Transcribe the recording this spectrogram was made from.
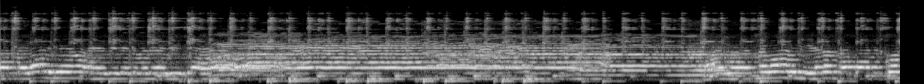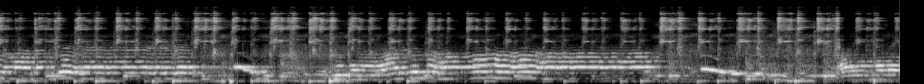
అన్నగారు ఏమనే బిడ్డ బిడ్డ అన్నవారు ఏదన్నా కనుక్కొని మాటంటే వాళ్ళకుంటే మూడు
